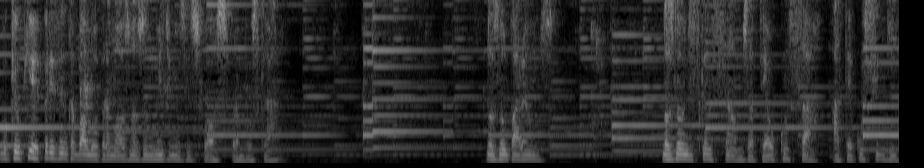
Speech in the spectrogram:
Porque o que representa valor para nós, nós não medimos esforços para buscar. Nós não paramos. Nós não descansamos até alcançar, até conseguir,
